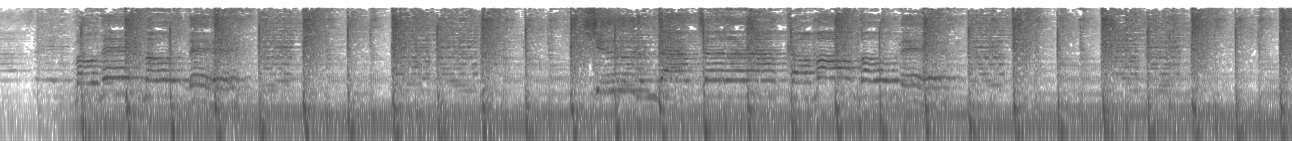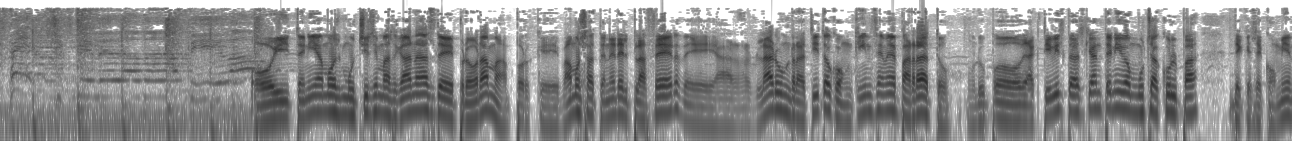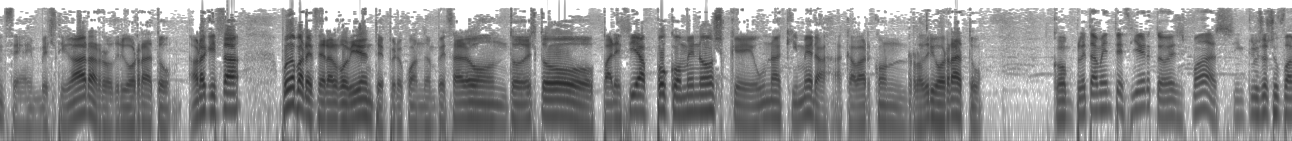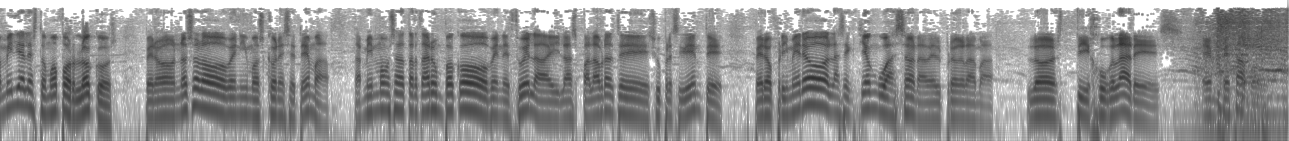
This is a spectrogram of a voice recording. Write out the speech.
Hoy teníamos muchísimas ganas de programa porque vamos a tener el placer de hablar un ratito con 15M Parrato, un grupo de activistas que han tenido mucha culpa de que se comience a investigar a Rodrigo Rato. Ahora quizá pueda parecer algo evidente, pero cuando empezaron todo esto parecía poco menos que una quimera acabar con Rodrigo Rato. Completamente cierto, es más, incluso su familia les tomó por locos. Pero no solo venimos con ese tema, también vamos a tratar un poco Venezuela y las palabras de su presidente. Pero primero la sección guasona del programa, los tijuglares. Empezamos.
